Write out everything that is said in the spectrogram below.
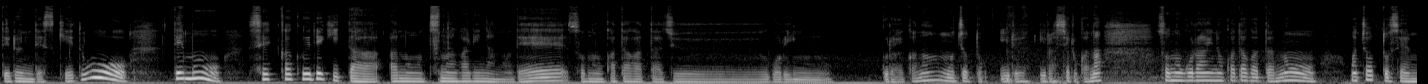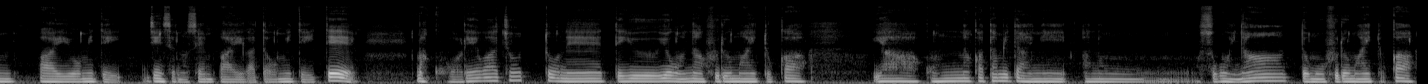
てるんですけどでもせっかくできたあのつながりなのでその方々15人ぐらいかなもうちょっといるいらっしゃるかな。そのぐらいの方々の、まあ、ちょっと先輩を見て人生の先輩方を見ていてまあこれはちょっとねっていうような振る舞いとかいやこんな方みたいに、あのー、すごいなって思う振る舞いとか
